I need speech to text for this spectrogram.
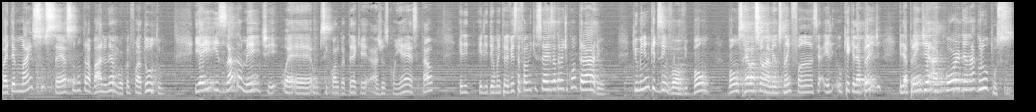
vai ter mais sucesso no trabalho, né, amor, quando for adulto. E aí, exatamente, é, é, um psicólogo até que a Jus conhece e tal, ele, ele deu uma entrevista falando que isso é exatamente o contrário. Que o menino que desenvolve bom, bons relacionamentos na infância, ele, o que, que ele aprende? Ele aprende a coordenar grupos.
